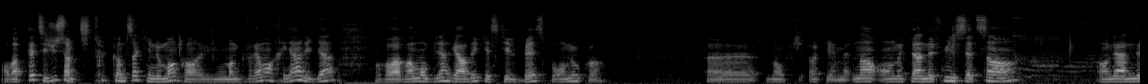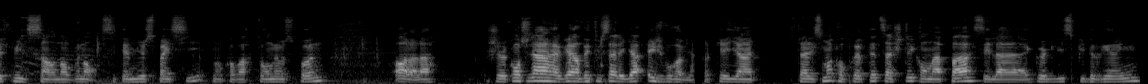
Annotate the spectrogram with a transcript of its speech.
On va peut-être, c'est juste un petit truc comme ça qui nous manque. Hein. Il manque vraiment rien, les gars. Donc, on va vraiment bien regarder qu'est-ce qui est le best pour nous, quoi. Euh, donc, ok, maintenant, on était à 9700, hein. On est à 9100, donc non, c'était mieux spicy. Donc on va retourner au spawn. Oh là là. Je continue à regarder tout ça, les gars, et je vous reviens. Ok, il y a un talisman qu'on pourrait peut-être s'acheter qu'on n'a pas. C'est la Godly Speed Ring.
